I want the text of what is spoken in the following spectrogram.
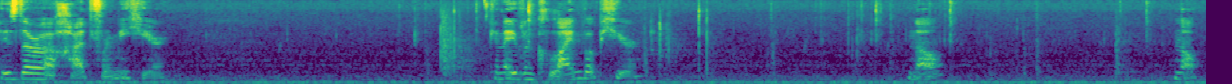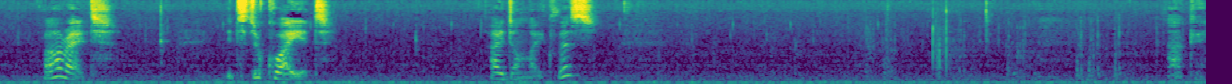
is there a hut for me here? Can I even climb up here? No. No. Alright. It's too quiet. I don't like this. Okay.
